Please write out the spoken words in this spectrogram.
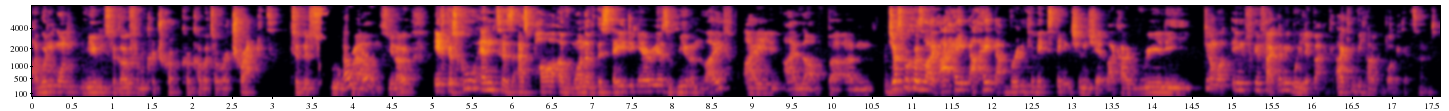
I wouldn't want mutants to go from Krakoa to retract to the school oh, grounds. You know, if the school enters as part of one of the staging areas of mutant life, I I love. But um, just because like I hate I hate that brink of extinction shit. Like I really, you know what? In, in fact, let me wheel it back. I can be hyperbolic at times.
